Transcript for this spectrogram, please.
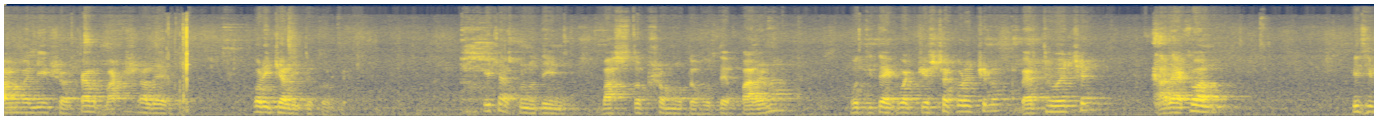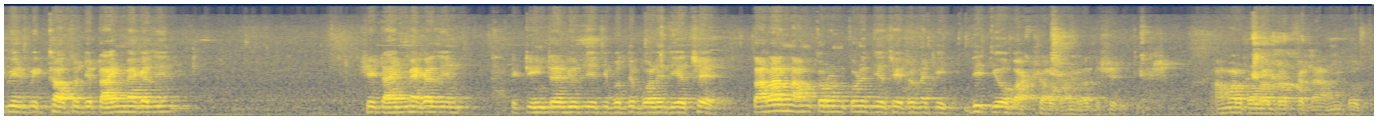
আওয়ামী লীগ সরকার বাকশালে পরিচালিত করবে। এটা কোনোদিন বাস্তবসম্মত হতে পারে না। অতীতে একবার চেষ্টা করেছিল, ব্যর্থ হয়েছে। আর এখন পৃথিবীর বিখ্যাত যে টাইম ম্যাগাজিন, সেই টাইম ম্যাগাজিন একটি ইন্টারভিউতে ইতিমধ্যে বলে দিয়েছে, তারা নামকরণ করে দিয়েছে, এটা নাকি দ্বিতীয় বাকশাল বাংলাদেশের ইতিহাসে। আমার বলার দরকার না, আমি বলতে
